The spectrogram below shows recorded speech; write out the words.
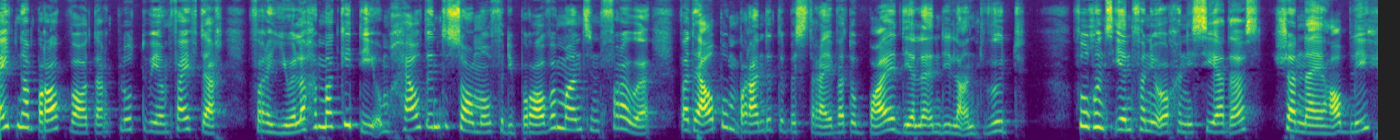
uit na Braakwater plot 52 vir 'n jolige makkie om geld in te samel vir die brawe mans en vroue wat help om brande te bestry wat op baie dele in die land woed. Volgens een van die organiseerders, Shanay Hablich,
